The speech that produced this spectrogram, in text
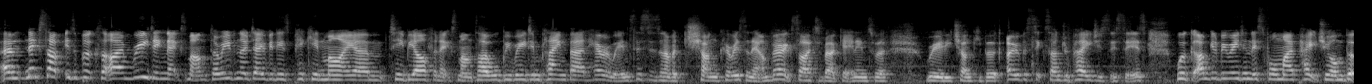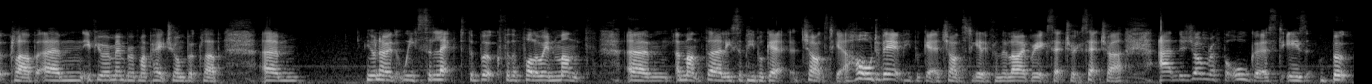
Um, next up is a book that I'm reading next month, or even though David is picking my um, TBR for next month, I will be reading Plain Bad Heroines. This is another chunker, isn't it? I'm very excited about getting into a really chunky book. Over 600 pages this is. We're, I'm going to be reading this for my Patreon book club. Um, if you're a member of my Patreon book club, um, you'll know that we select the book for the following month um, a month early so people get a chance to get a hold of it people get a chance to get it from the library etc etc and the genre for August is book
